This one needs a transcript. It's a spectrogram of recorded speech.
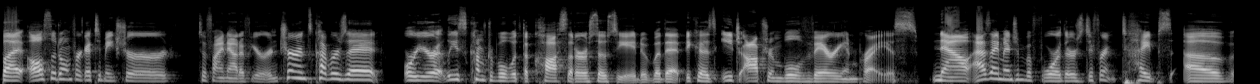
But also don't forget to make sure to find out if your insurance covers it or you're at least comfortable with the costs that are associated with it because each option will vary in price. Now, as I mentioned before, there's different types of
